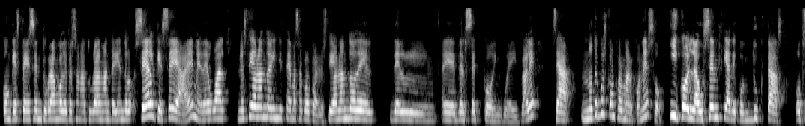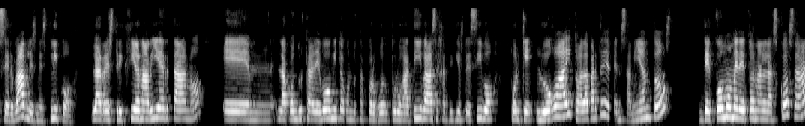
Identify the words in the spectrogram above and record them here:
con que estés en tu rango de peso natural manteniéndolo, sea el que sea, ¿eh? me da igual. No estoy hablando de índice de masa corporal, estoy hablando del, eh, del set point weight, ¿vale? O sea, no te puedes conformar con eso. Y con la ausencia de conductas observables, me explico, la restricción abierta, ¿no? Em, la conducta de vómito, conductas purgativas, ejercicio excesivo, porque luego hay toda la parte de pensamientos, de cómo me detonan las cosas,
